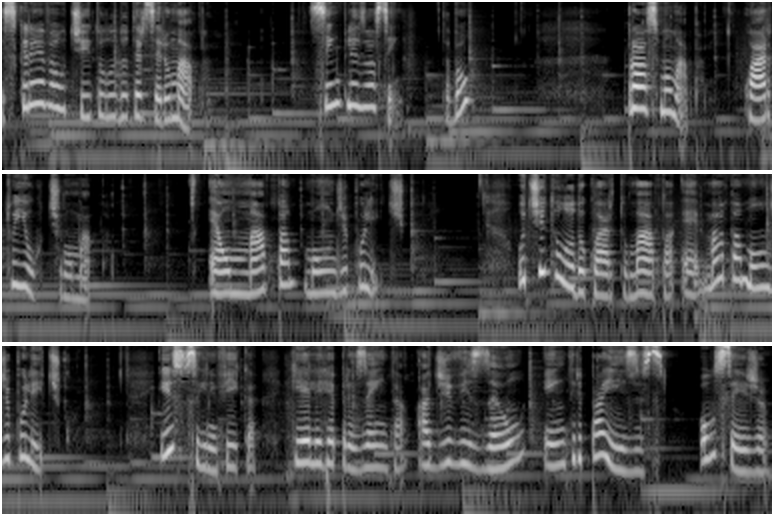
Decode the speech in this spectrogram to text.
escreva o título do terceiro mapa. Simples assim, tá bom? Próximo mapa, quarto e último mapa. É o mapa mundi político. O título do quarto mapa é Mapa Mundi Político. Isso significa que ele representa a divisão entre países ou seja,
